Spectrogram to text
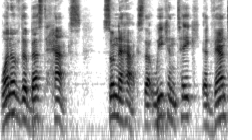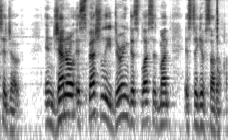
one of the best hacks, sunnah hacks, that we can take advantage of in general, especially during this blessed month, is to give sadaqah,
